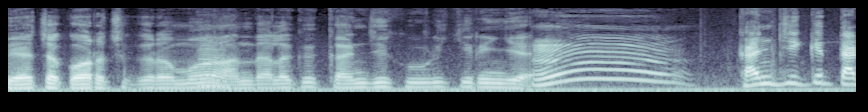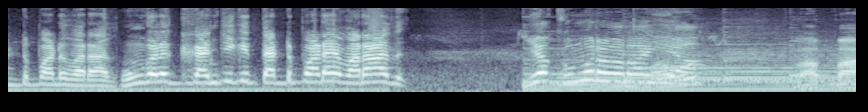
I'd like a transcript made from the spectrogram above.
பேச்ச குறைச்சுக்கிறோமோ அந்த அளவுக்கு கஞ்சி குடிக்கிறீங்க. கஞ்சிக்கு தட்டுப்பாடு வராது. உங்களுக்கு கஞ்சிக்கு தட்டுப்பாடே வராது. ஏன் குமர வராங்க வாப்பா.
